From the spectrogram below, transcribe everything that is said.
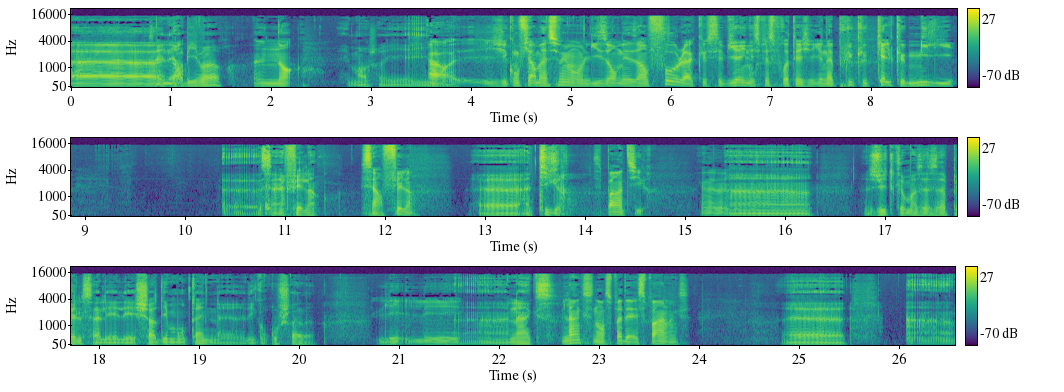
Euh, c'est un non. herbivore. Non. Il mange. il- il- Alors, j'ai confirmation en lisant mes infos là que c'est bien une espèce protégée. Il y en a plus que quelques milliers. euh, c'est un félin. C'est un félin. Euh, un tigre. C'est pas un tigre. Il y en a- Un. Zut, comment ça s'appelle ça les, les chats des montagnes, les gros chats. là. Les, les Un lynx. lynx, non, c'est pas, des- pas un lynx. Euh, un...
